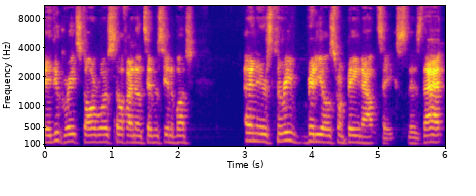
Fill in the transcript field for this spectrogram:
They do great Star Wars stuff. I know Tim has seen a bunch. And there's three videos from Bane outtakes. There's that.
